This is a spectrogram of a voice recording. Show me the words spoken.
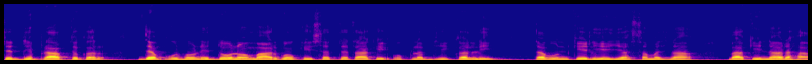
सिद्धि प्राप्त कर, जब उन्होंने दोनों मार्गों की सत्यता की उपलब्धि कर ली, तब उनके लिए यह समझना बाकी न रहा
